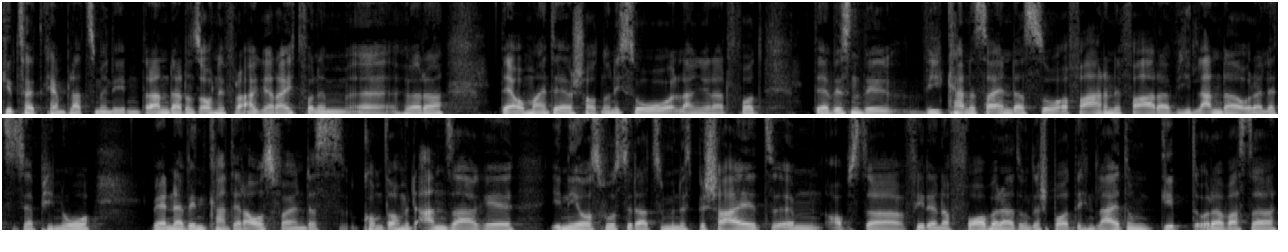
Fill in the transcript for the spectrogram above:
gibt's halt keinen Platz mehr nebendran. Da hat uns auch eine Frage erreicht von einem äh, Hörer, der auch meinte, er schaut noch nicht so lange Radfahrt, der wissen will, wie kann es sein, dass so erfahrene Fahrer wie Landa oder letztes Jahr Pinot werden der Windkante rausfallen. Das kommt auch mit Ansage. Ineos wusste da zumindest Bescheid, ähm, ob es da Fehler in der Vorbereitung der sportlichen Leitung gibt oder was da,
